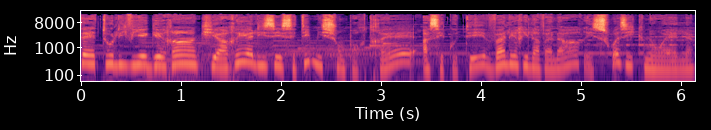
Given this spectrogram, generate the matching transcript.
C'est Olivier Guérin qui a réalisé cette émission portrait. À ses côtés, Valérie Lavalard et Soisic Noël.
